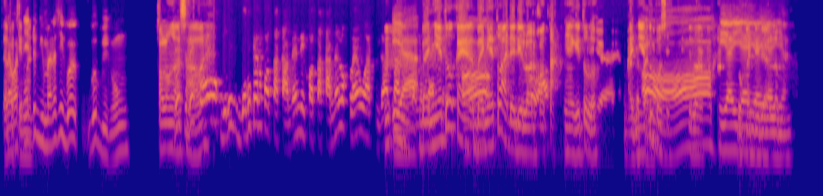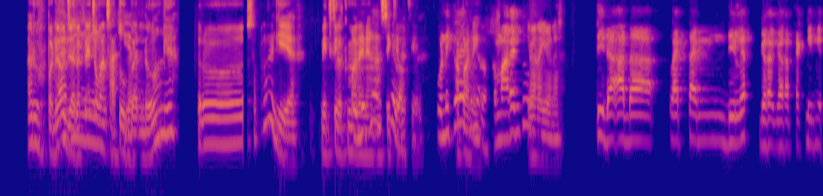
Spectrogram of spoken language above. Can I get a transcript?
dapat Lewatnya lima itu gimana sih? Gue gue bingung. Kalau nggak sebenarnya salah kelewat. Jadi, jadi kan kotakannya nih, kotakannya lo kelewat. Gampang. Iya, bannya tuh kayak Oh. bannya tuh ada di luar kotaknya gitu loh bannya tuh oh, posisi di luar kotak iya iya bukan iya di iya. dalam iya. aduh padahal Aduh, jaraknya cuma satu kasihan. ban doang ya terus apa lagi ya midfield kemarin yang Uniknya asik ini loh. kira-kira uniknya Apa nih? loh kemarin tuh gimana gimana tidak ada lap time delete gara-gara track limit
